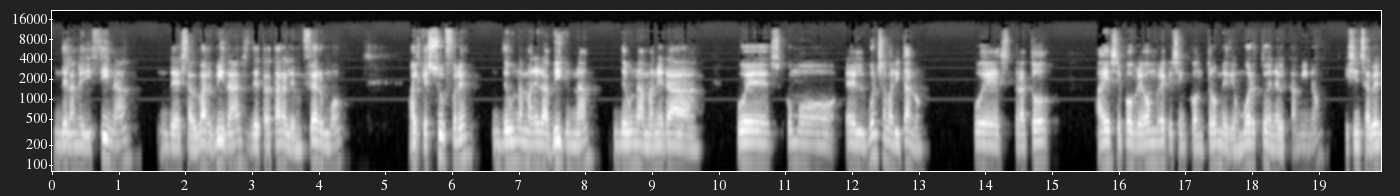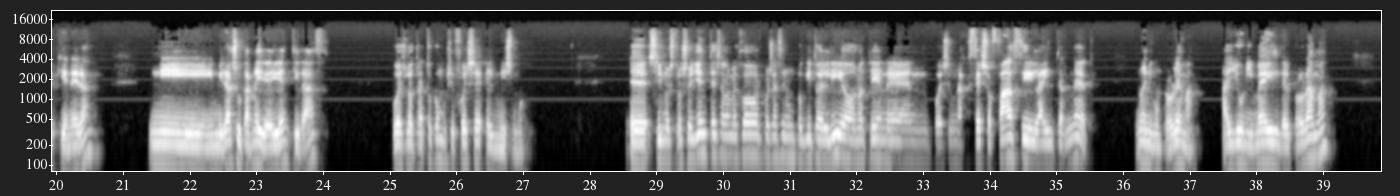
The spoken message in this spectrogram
de la medicina, de salvar vidas, de tratar al enfermo, al que sufre de una manera digna, de una manera, pues como el buen samaritano, pues trató a ese pobre hombre que se encontró medio muerto en el camino y sin saber quién era, ni mirar su carnet de identidad, pues lo trató como si fuese el mismo. Eh, si nuestros oyentes a lo mejor pues hacen un poquito del lío, no tienen pues un acceso fácil a internet, no hay ningún problema. Hay un email del programa,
